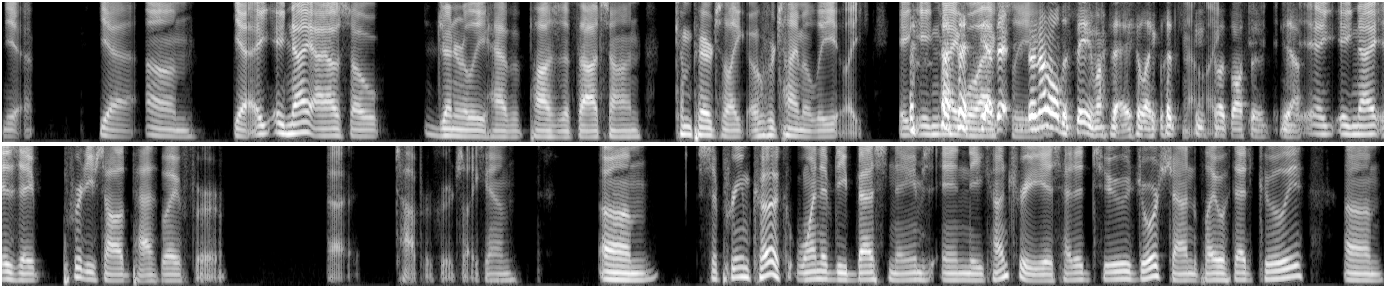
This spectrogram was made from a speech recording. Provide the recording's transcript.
Yeah. Yeah. Um yeah, Ignite I also generally have positive thoughts on compared to like overtime elite. Like Ignite will yeah, they're- actually they're, not all the same, are they? Like let's No, be, like, let's also yeah. Ignite is a pretty solid pathway for uh top recruits like him. Um Supreme Cook, one of the best names in the country, is headed to Georgetown to play with Ed Cooley. Um,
